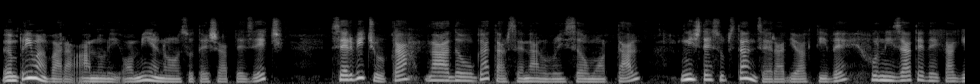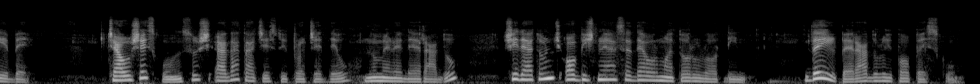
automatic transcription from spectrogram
În primăvara anului 1970, serviciul K a adăugat arsenalului său mortal niște substanțe radioactive furnizate de KGB. Ceaușescu însuși a dat acestui procedeu numele de Radu și de atunci obișnuia să dea următorul ordin. Dă-il pe Radu lui Popescu.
